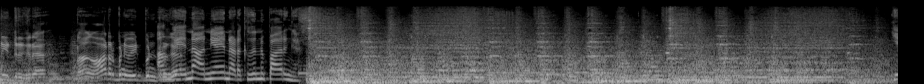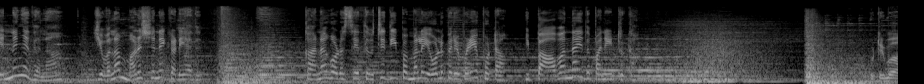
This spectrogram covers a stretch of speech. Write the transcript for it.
பண்ணிட்டு இருக்கிற நாங்க ஆர்டர் பண்ணி வெயிட் பண்ணிட்டு அங்க இருக்கேன் என்ன அநியாயம் நடக்குதுன்னு பாருங்க. என்னங்க இதெல்லாம்? இவெல்லாம் மனுஷனே கிடையாது. கனகோட சேர்த்து வச்சு தீபம் மேல எவ்வளவு பெரிய பழைய போட்டான்? இப்ப அவன் தான் இதை பண்ணிட்டு இருக்கான். குட்டிமா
